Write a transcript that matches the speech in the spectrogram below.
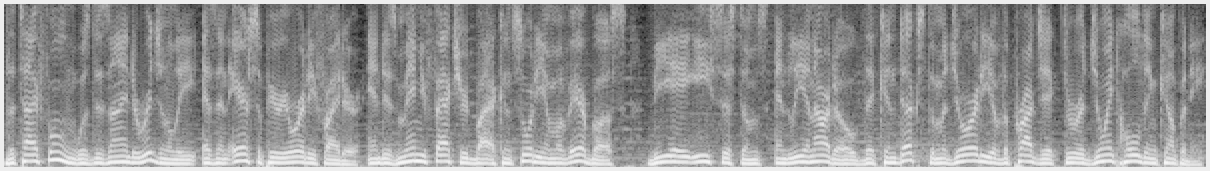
The Typhoon was designed originally as an air superiority fighter and is manufactured by a consortium of Airbus, BAE Systems, and Leonardo that conducts the majority of the project through a joint holding company.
